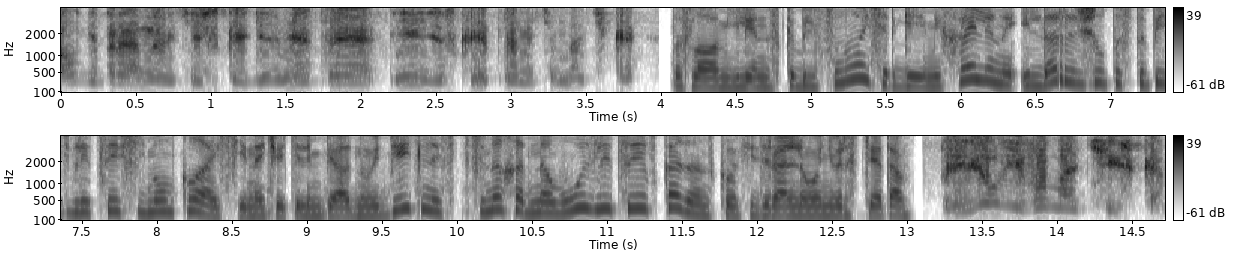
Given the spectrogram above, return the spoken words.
алгебра, аналитическая геометрия и дискретная математика. По словам Елены Скобельцуной и Сергея Михайлина, Ильдар решил поступить в лицей в седьмом классе и начать олимпиадную деятельность в стенах одного из лицеев Казанского федерального университета. Привел его мальчишка,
